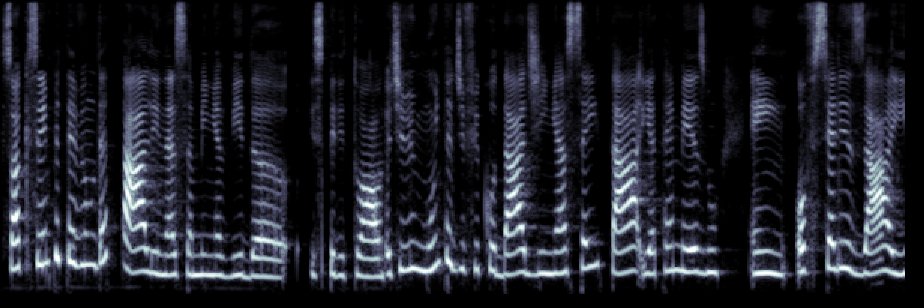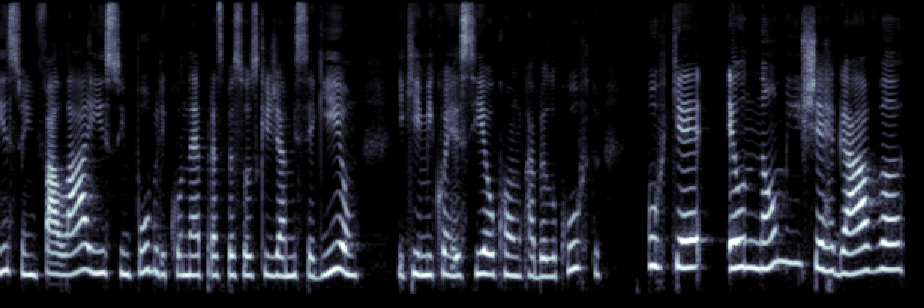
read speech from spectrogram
Só que sempre teve um detalhe nessa minha vida espiritual. Eu tive muita dificuldade em aceitar e até mesmo em oficializar isso, em falar isso em público, né, para as pessoas que já me seguiam e que me conheciam com o cabelo curto, porque eu não me enxergava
